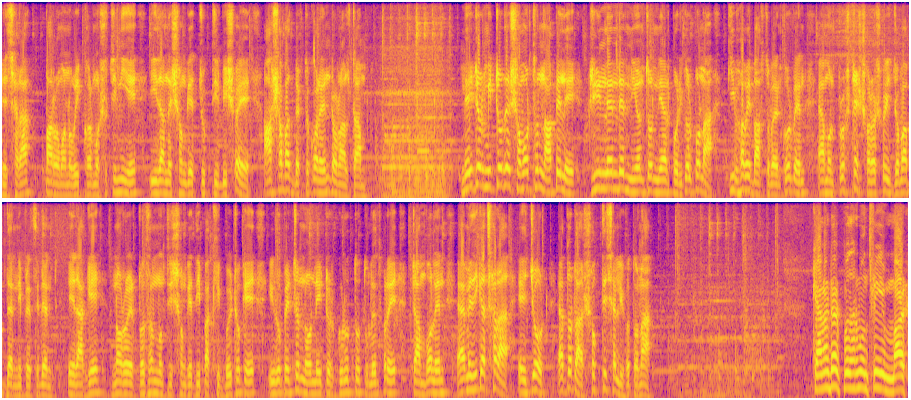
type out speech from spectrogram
এছাড়া পারমাণবিক কর্মসূচি নিয়ে ইরানের সঙ্গে চুক্তির বিষয়ে আশাবাদ ব্যক্ত করেন ডোনাল্ড ট্রাম্প। নেটোর মিত্রদের সমর্থন না পেলে গ্রিনল্যান্ডের নিয়ন্ত্রণ নেয়ার পরিকল্পনা কীভাবে বাস্তবায়ন করবেন এমন প্রশ্নের সরাসরি জবাব দেননি প্রেসিডেন্ট। এর আগে নরওয়ের প্রধানমন্ত্রীর সঙ্গে দ্বিপাক্ষিক বৈঠকে ইউরোপের জন্য নেটোর গুরুত্ব তুলে ধরে ট্রাম্প বলেন, আমেরিকা ছাড়া এই জোট এতটা শক্তিশালী হতো না। কানাডার প্রধানমন্ত্রী মার্ক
